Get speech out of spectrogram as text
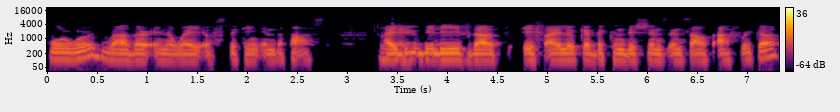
forward rather in a way of sticking in the past. Okay. I do believe that if I look at the conditions in South Africa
